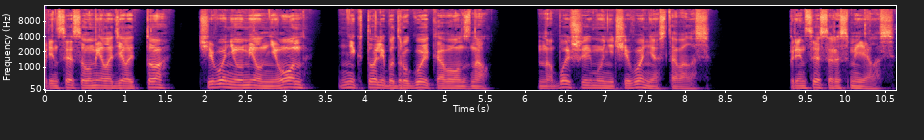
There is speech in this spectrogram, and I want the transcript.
Принцесса умела делать то, чего не умел ни он, ни кто-либо другой, кого он знал. Но больше ему ничего не оставалось. Принцесса рассмеялась.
